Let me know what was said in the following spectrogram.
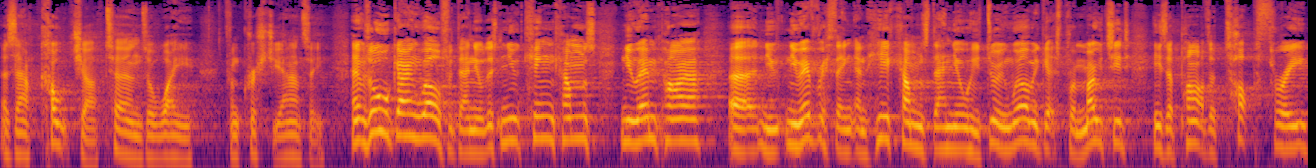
as our culture turns away from Christianity. And it was all going well for Daniel. This new king comes, new empire, uh, new, new everything. And here comes Daniel. He's doing well. He gets promoted. He's a part of the top three,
